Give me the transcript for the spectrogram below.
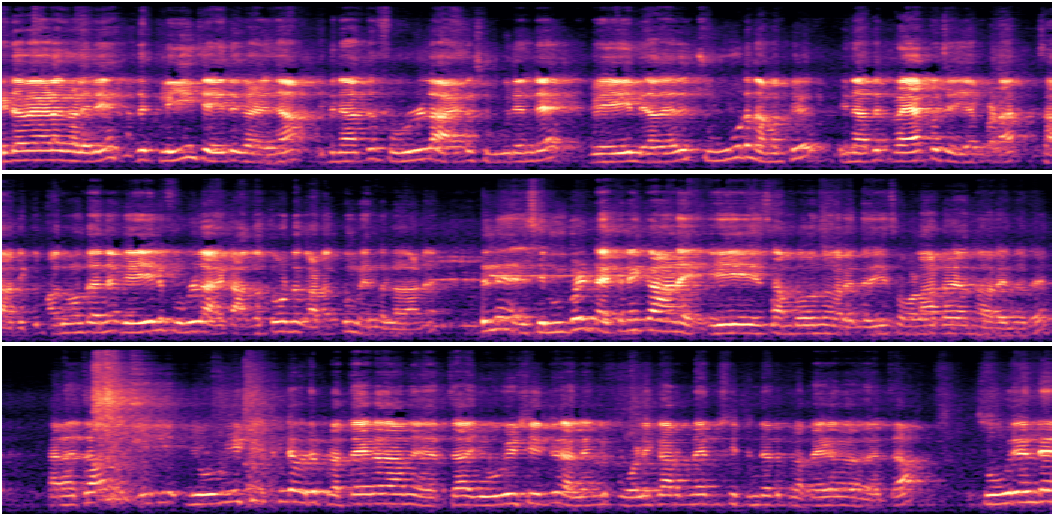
ഇടവേളകളിൽ അത് ക്ലീൻ ചെയ്ത് കഴിഞ്ഞാൽ ഇതിനകത്ത് ഫുള്ളായിട്ട് സൂര്യന്റെ വെയിൽ അതായത് ചൂട് നമുക്ക് ഇതിനകത്ത് ട്രാപ്പ് ചെയ്യപ്പെടാൻ സാധിക്കും. അതുകൊണ്ട് തന്നെ വെയിൽ ഫുള്ളായിട്ട് അകത്തോട്ട് കടക്കും എന്നുള്ളതാണ്. ഇതിന് സിമ്പിൾ ടെക്നിക്കാണ് ഈ സംഭവം എന്ന് പറയുന്നത് ഈ സോളാർ ഡ്രൈവ് എന്ന് പറയുന്നത്. കാരണം വെച്ചാൽ ഈ യു വി ഷീറ്റിന്റെ ഒരു പ്രത്യേകത എന്ന് വെച്ചാൽ യു വി ഷീറ്റ് അല്ലെങ്കിൽ പോളികാർബണേറ്റ് ഷീറ്റിന്റെ ഒരു പ്രത്യേകത എന്ന് വെച്ചാൽ സൂര്യന്റെ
